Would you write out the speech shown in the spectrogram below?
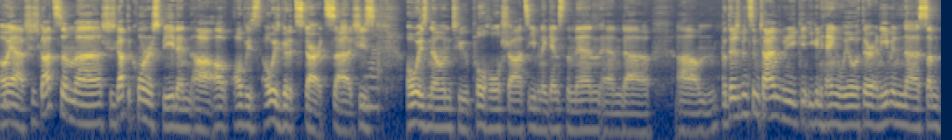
Oh yeah, she's got some. Uh, she's got the corner speed and uh, always always good at starts. Uh, she's yeah. Always known to pull hole shots even against the men. And uh, um, but there's been some times when you can you can hang a wheel with her, and even uh, some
